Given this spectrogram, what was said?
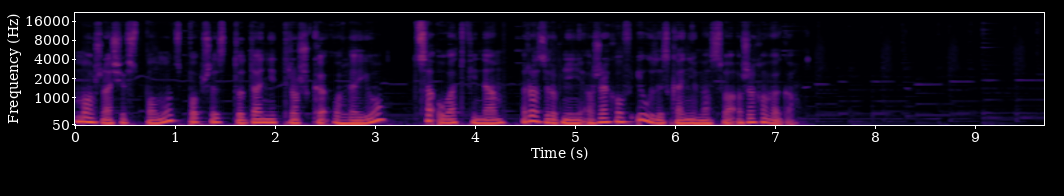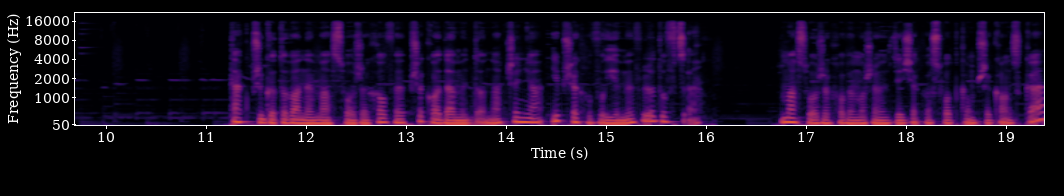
można się wspomóc poprzez dodanie troszkę oleju, co ułatwi nam rozdrobnienie orzechów i uzyskanie masła orzechowego. Tak przygotowane masło orzechowe przekładamy do naczynia i przechowujemy w lodówce. Masło orzechowe możemy zjeść jako słodką przekąskę,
